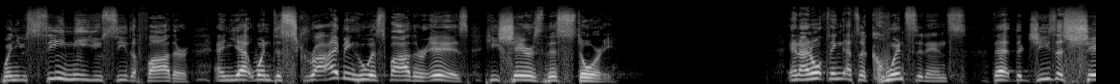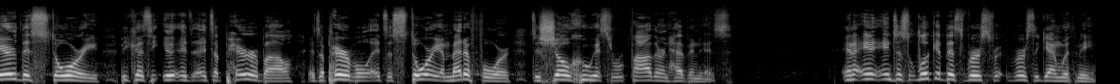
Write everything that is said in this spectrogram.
When you see me, you see the Father. And yet, when describing who his Father is, he shares this story. And I don't think that's a coincidence that the, Jesus shared this story because he, it, it's a parable, it's a parable, it's a story, a metaphor to show who his Father in heaven is. And, and, just look at this verse, verse again with me.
